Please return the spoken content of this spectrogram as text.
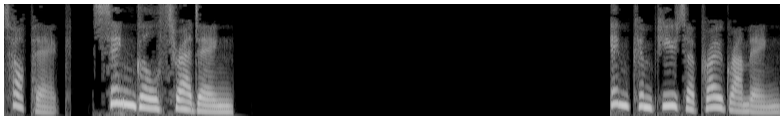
Topic: Single threading. In computer programming,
